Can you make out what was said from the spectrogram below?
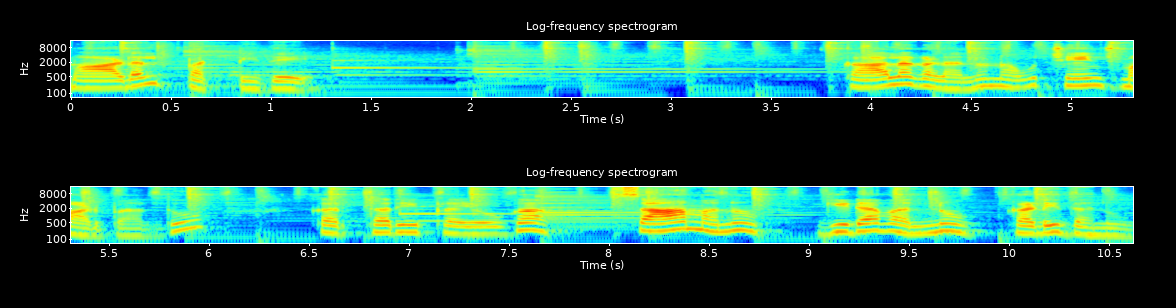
ಮಾಡಲ್ಪಟ್ಟಿದೆ. ಕಾಲಗಳನ್ನು ನಾವು ಚೇಂಜ್ ಮಾಡಬಾರ್ದು. ಕರ್ತರಿ ಪ್ರಯೋಗ ಸಾಮನು ಗಿಡವನ್ನು ಕಡಿದನು.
